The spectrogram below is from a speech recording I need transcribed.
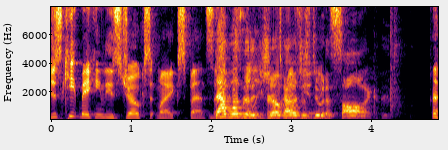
just keep making these jokes at my expense. that wasn't really a joke. I was just doing a song.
